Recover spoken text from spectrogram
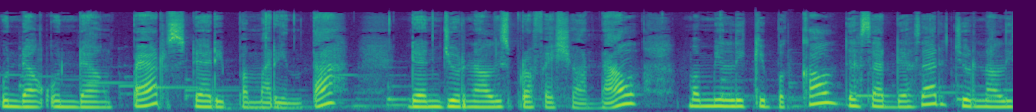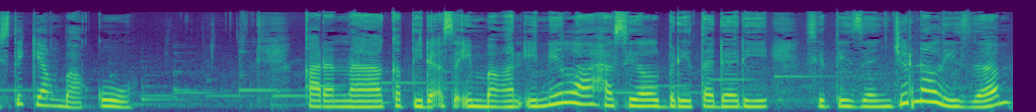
undang-undang pers dari pemerintah, dan jurnalis profesional memiliki bekal dasar-dasar jurnalistik yang baku. Karena ketidakseimbangan inilah hasil berita dari citizen journalism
